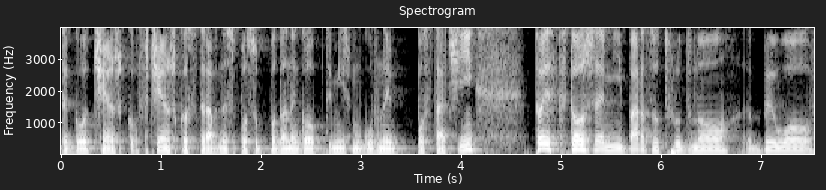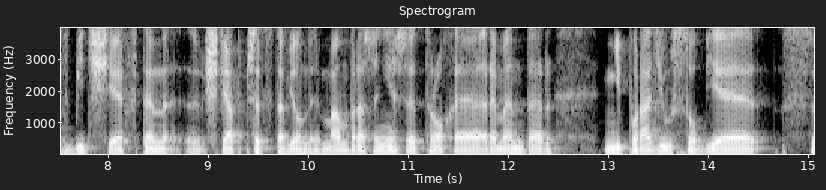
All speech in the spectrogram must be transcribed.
tego ciężko, w ciężko strawny sposób podanego optymizmu głównej postaci, to jest to, że mi bardzo trudno było wbić się w ten świat przedstawiony. Mam wrażenie, że trochę Remender nie poradził sobie z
